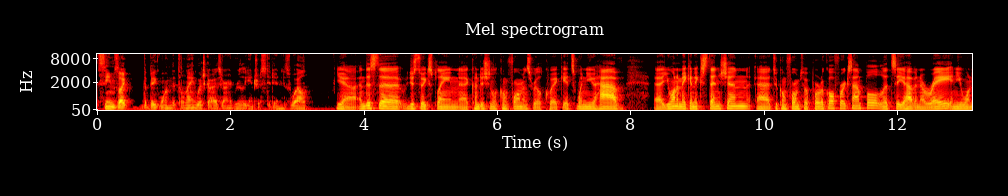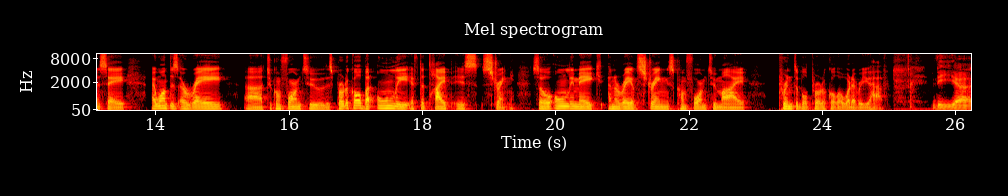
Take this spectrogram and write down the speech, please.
seems like the big one that the language guys are really interested in as well. Yeah, and this the uh, just to explain uh, conditional conformance real quick. It's when you have uh, you want to make an extension uh, to conform to a protocol, for example. Let's say you have an array and you want to say, I want this array uh, to conform to this protocol, but only if the type is string. So only make an array of strings conform to my printable protocol or whatever you have. The uh,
